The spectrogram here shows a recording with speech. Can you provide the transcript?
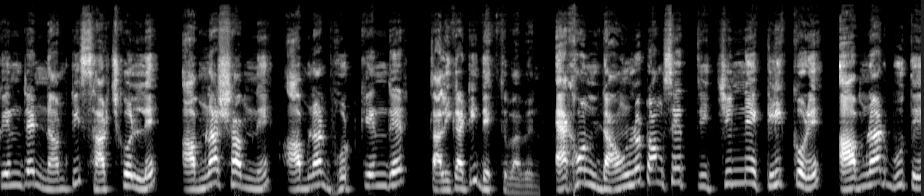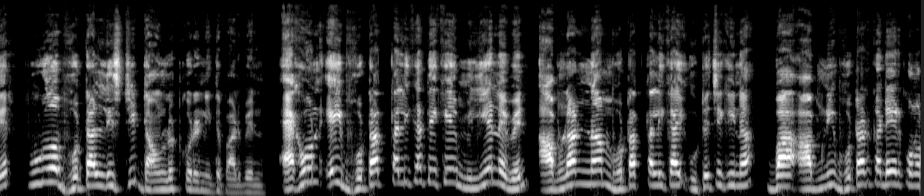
কেন্দ্রের নামটি সার্চ করলে আপনার সামনে আপনার ভোট কেন্দ্রের তালিকাটি দেখতে পাবেন। এখন ডাউনলোড অংশের তীরচিহ্নে ক্লিক করে আপনার বুথের পুরো ভোটার লিস্টটি ডাউনলোড করে নিতে পারবেন। এখন এই ভোটার তালিকা থেকে মিলিয়ে নেবেন আপনার নাম ভোটার তালিকায় উঠেছে কিনা বা আপনি ভোটার কার্ডের কোনো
